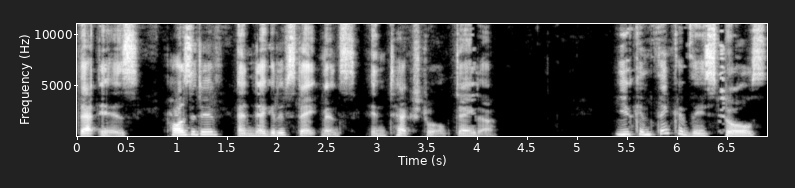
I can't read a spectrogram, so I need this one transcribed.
that is, positive and negative statements in textual data. You can think of these tools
